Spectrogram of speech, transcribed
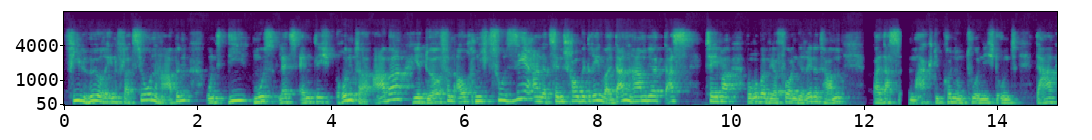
viel höhere Inflation haben und die muss letztendlich runter. Aber wir dürfen auch nicht zu sehr an der Zinsschraube drehen, weil dann haben wir das Thema, worüber wir vorhin geredet haben, weil das mag die Konjunktur nicht und da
